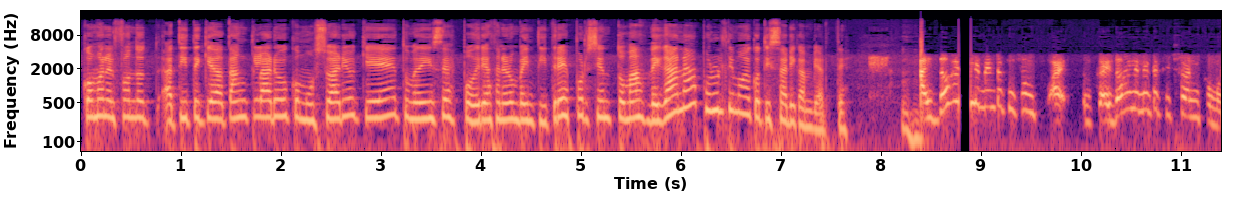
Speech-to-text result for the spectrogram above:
cómo, en el fondo, a ti te queda tan claro como usuario que tú me dices podrías tener un 23% más de gana, por último, de cotizar y cambiarte? Hay dos elementos que son que son como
